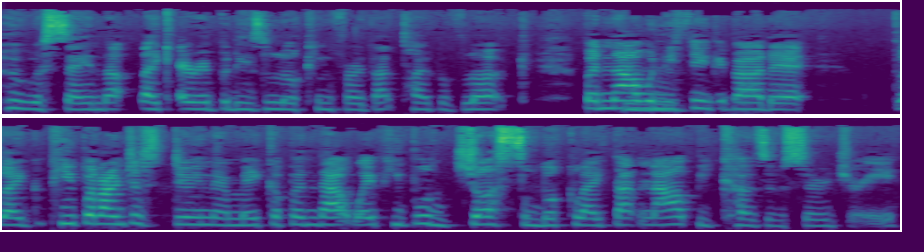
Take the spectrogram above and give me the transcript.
who was saying that like everybody's looking for that type of look, but now when you think about it. Like people aren't just doing their makeup in that way. People just look like that now because of surgery.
